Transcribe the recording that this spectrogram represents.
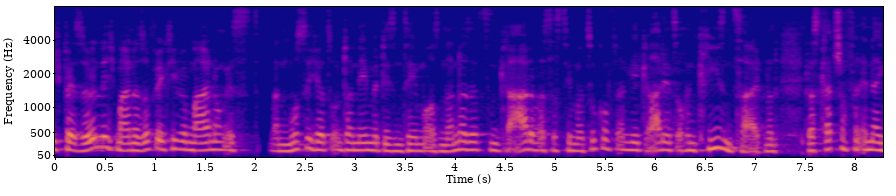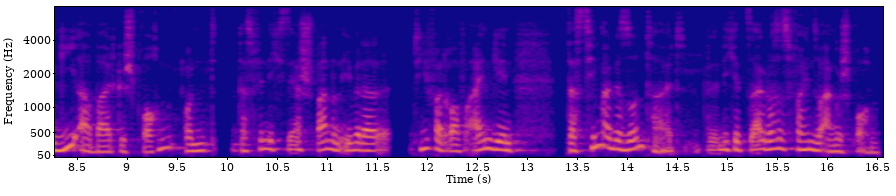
Ich persönlich, meine subjektive Meinung ist, man muss sich als Unternehmen mit diesen Themen auseinandersetzen, gerade was das Thema Zukunft angeht, gerade jetzt auch in Krisenzeiten. Und du hast gerade schon von Energiearbeit gesprochen und das finde ich sehr spannend und ehe wir da tiefer drauf eingehen, das Thema Gesundheit, wenn ich jetzt sage, du hast es vorhin so angesprochen,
